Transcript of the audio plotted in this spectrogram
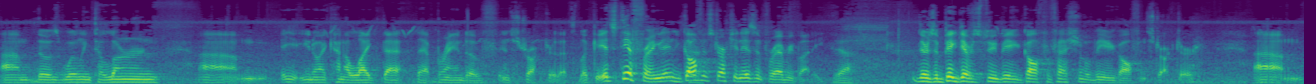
um, those willing to learn. Um, you know, I kind of like that that brand of instructor. That's looking. It's different. And golf instruction isn't for everybody yeah. there's a big difference between being a golf professional and being a golf instructor. Um,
